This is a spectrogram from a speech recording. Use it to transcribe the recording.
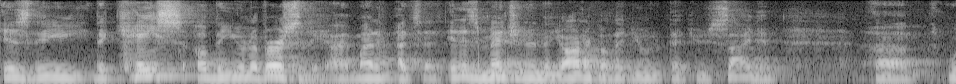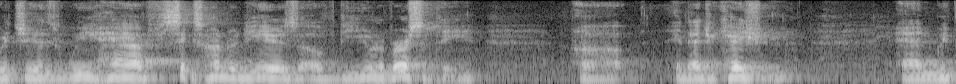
is the, the case of the university. I might, it is mentioned in the article that you, that you cited, uh, which is we have 600 years of the university uh, in education, and we've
